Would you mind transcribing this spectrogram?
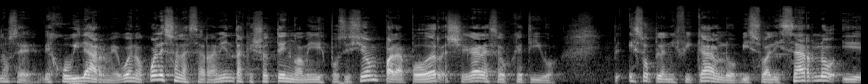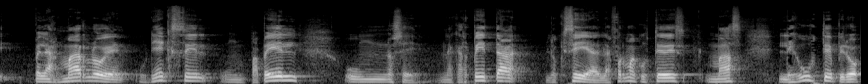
no sé, de jubilarme. Bueno, ¿cuáles son las herramientas que yo tengo a mi disposición para poder llegar a ese objetivo? Eso planificarlo, visualizarlo y plasmarlo en un Excel, un papel, un, no sé, una carpeta, lo que sea, la forma que a ustedes más les guste, pero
